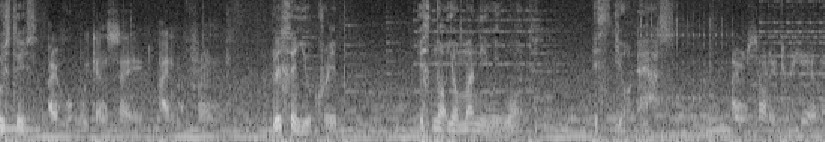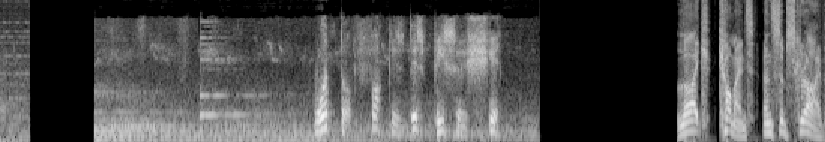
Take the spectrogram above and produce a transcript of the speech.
Who's this? I hope we can say I'm a friend. Listen, you creep. It's not your money we want. It's your ass. I'm sorry to hear that. What the fuck is this piece of shit? Like, comment, and subscribe,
